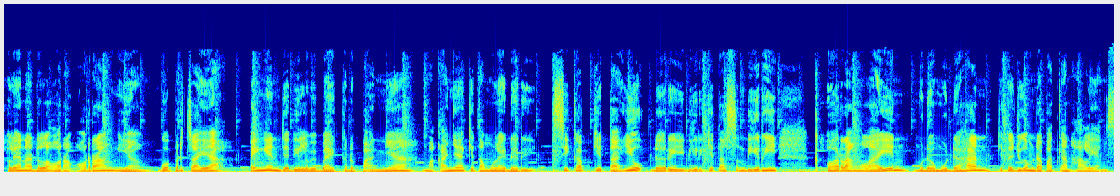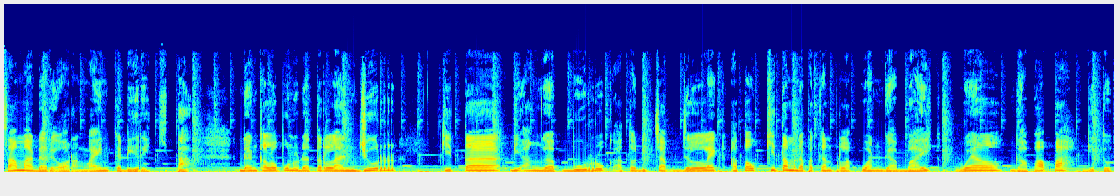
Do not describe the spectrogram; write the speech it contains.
kalian adalah orang-orang yang gue percaya pengen jadi lebih baik ke depannya. Makanya kita mulai dari sikap kita. Yuk dari diri kita sendiri ke orang lain. Mudah-mudahan kita juga mendapatkan hal yang sama dari orang lain ke diri kita. Dan kalaupun udah terlanjur kita dianggap buruk atau dicap jelek atau kita mendapatkan perlakuan gak baik, well gak apa-apa gitu.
